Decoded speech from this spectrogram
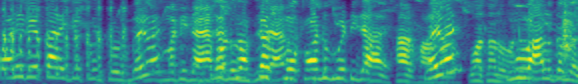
પાણી રેડતા રહેજો થોડું થોડું બરાબર? મટી જાય. ચોક્કસ ફોડું મટી જાય. બરાબર? હું આલું તમને.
